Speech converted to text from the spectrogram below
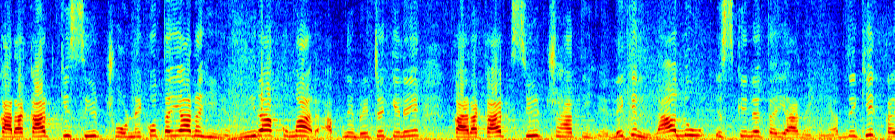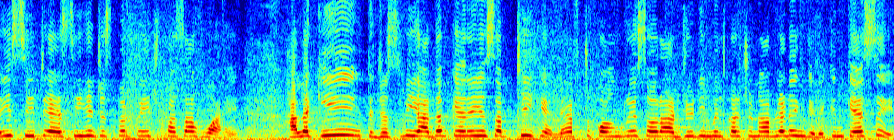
काराकाट की सीट छोड़ने को तैयार नहीं है। मीरा कुमार अपने बेटे के लिए काराकाट सीट चाहती है, लेकिन लालू इसके लिए तैयार नहीं है। अब देखिए, कई सीटें ऐसी हैं जिस पर पेच फंसा हुआ है। हालाँकि तेजस्वी यादव कह रहे हैं, सब ठीक है, लेफ़्ट कांग्रेस और आरजेडी मिलकर चुनाव लड़ेंगे, लेकिन कैसे?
